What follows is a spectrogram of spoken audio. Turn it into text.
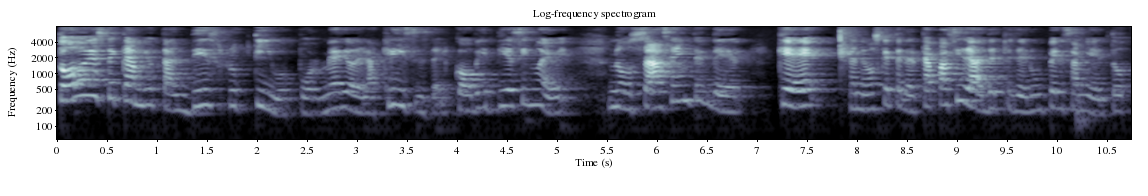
Todo este cambio tan disruptivo por medio de la crisis del COVID-19 nos hace entender que tenemos que tener capacidad de tener un pensamiento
